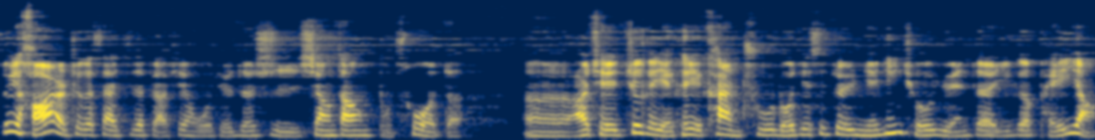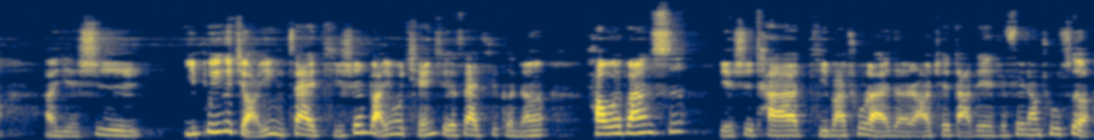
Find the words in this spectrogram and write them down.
所以豪尔这个赛季的表现，我觉得是相当不错的。呃，而且这个也可以看出罗杰斯对于年轻球员的一个培养啊，也是一步一个脚印在提升吧。因为前几个赛季可能哈维·巴恩斯也是他提拔出来的，而且打的也是非常出色，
